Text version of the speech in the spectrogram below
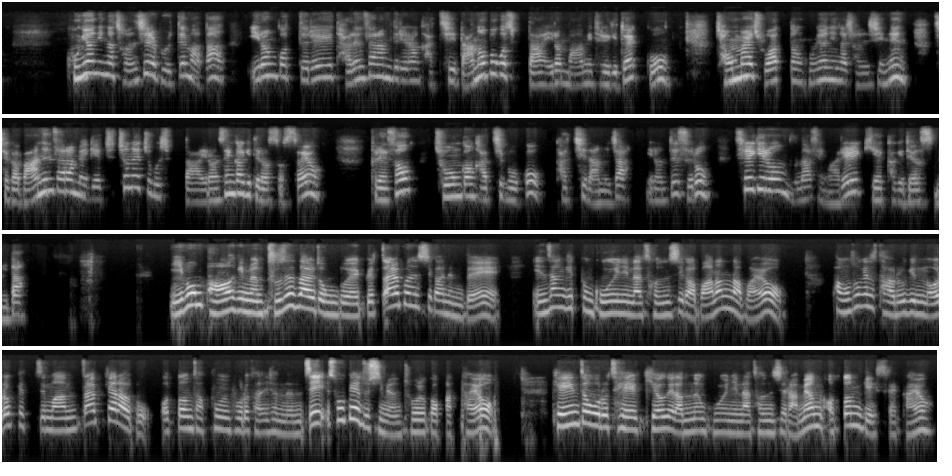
공연이나 전시를 볼 때마다 이런 것들을 다른 사람들이랑 같이 나눠보고 싶다 이런 마음이 들기도 했고 정말 좋았던 공연이나 전시는 제가 많은 사람에게 추천해주고 싶다 이런 생각이 들었었어요. 그래서 좋은 건 같이 보고 같이 나누자 이런 뜻으로 슬기로운 문화생활을 기획하게 되었습니다. 이번 방학이면 두세 달 정도의 꽤 짧은 시간인데 인상 깊은 공연이나 전시가 많았나 봐요. 방송에서 다루기는 어렵겠지만 짧게라도 어떤 작품을 보러 다니셨는지 소개해 주시면 좋을 것 같아요. 개인적으로 제일 기억에 남는 공연이나 전시라면 어떤 게 있을까요?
